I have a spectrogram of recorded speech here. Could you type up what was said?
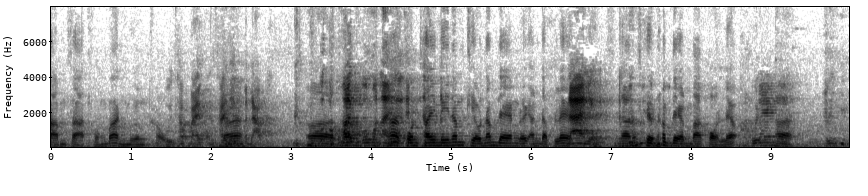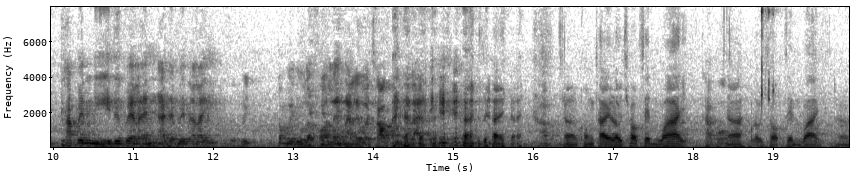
ตามศาสตร์ของบ้านเมืองเขา โอ้ยถ้าไปของไทยนี่ประดับ อ่าไว้พวงมาลัยถ้าเลยคนไทยมีน้ำเขียวน้ำแดงเลยอันดับแรกได้เลย นะน้ำเขียวน้ำแดงมาก่อนแล้วอุ๊ยอ่าถ้าเป็นหมีหรือเป็นอะไรนี่อาจจะเป็นอะไรอีกโอ้ยต้องไปดูละครเรื่องนั้นเลยว่าชอบกินอะไร ใช่ใช่ครับ อ่าของไทยเราชอบเส้นไหว้ครับผม นะเราชอบเส้นไหว้อ่า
